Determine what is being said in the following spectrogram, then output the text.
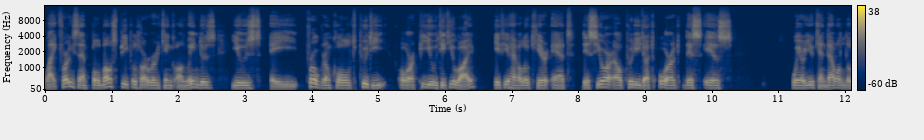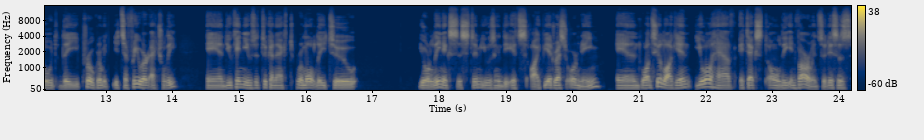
Like for example, most people who are working on Windows use a program called PuTTY or PUTTY. If you have a look here at this URL putty.org, this is where you can download the program. It's a freeware actually, and you can use it to connect remotely to your Linux system using the, its IP address or name. And once you log in, you will have a text-only environment. So this is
